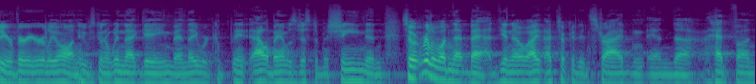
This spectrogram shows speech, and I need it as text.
clear very early on who was going to win that game, and they were Alabama was just a machine, and so it really wasn't that bad. You know, I, I took it in stride and, and uh, had fun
